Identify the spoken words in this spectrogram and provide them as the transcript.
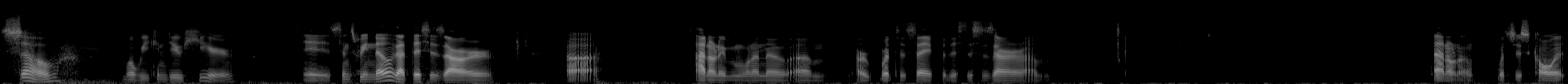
So what we can do here is since we know that this is our uh, I don't even want to know um, or what to say for this this is our um, I don't know let's just call it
